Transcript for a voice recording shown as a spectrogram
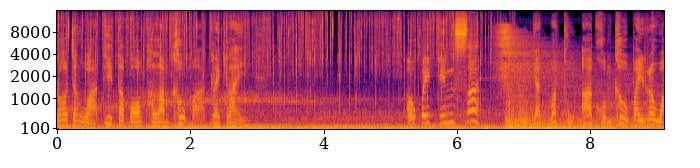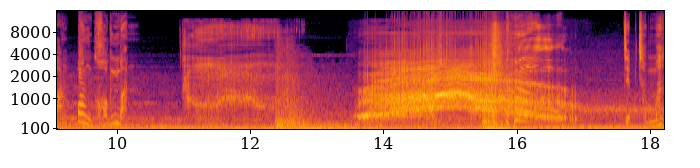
รอจังหวะที่ตะบองพลัมเข้ามาใกล้ๆ เอาไปกินซะ ยัดวัตถุอาคมเข้าไประหว่างป้องของมัน เจ็บชะมัด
